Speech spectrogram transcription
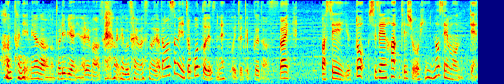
本当に皆様のトリビアになれば 幸いでございますので頭の隅にちょこっとですね置いといてください。和製油と自然派化粧品の専門店。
